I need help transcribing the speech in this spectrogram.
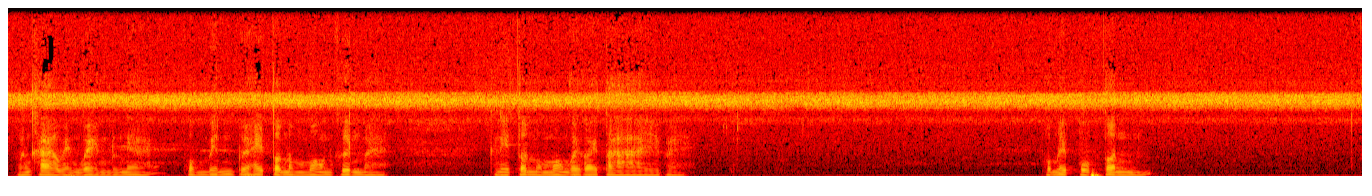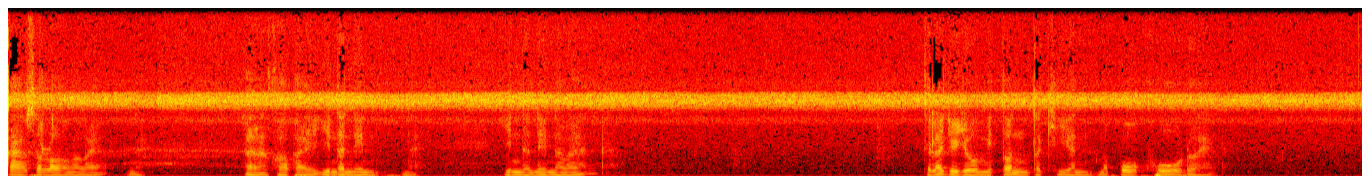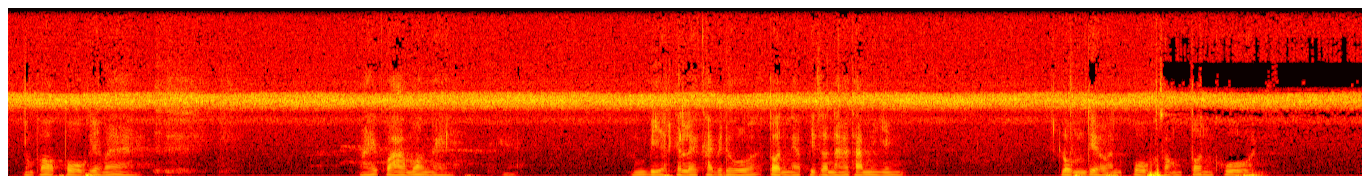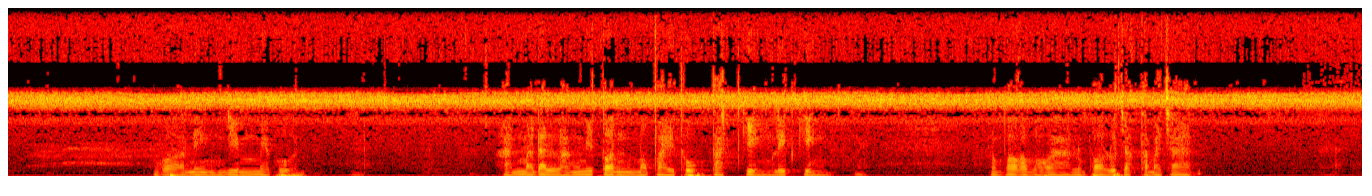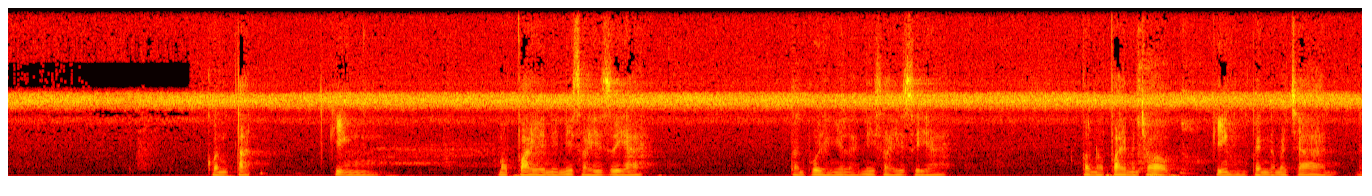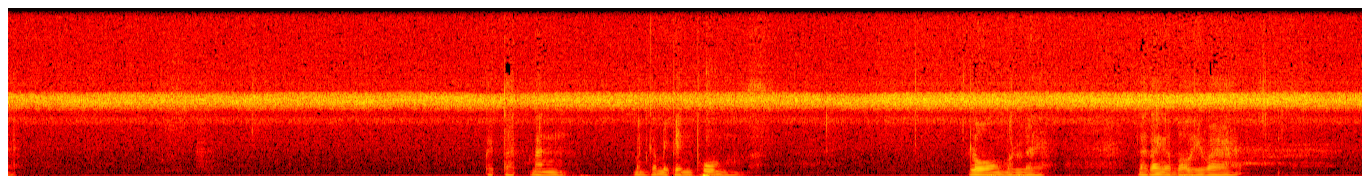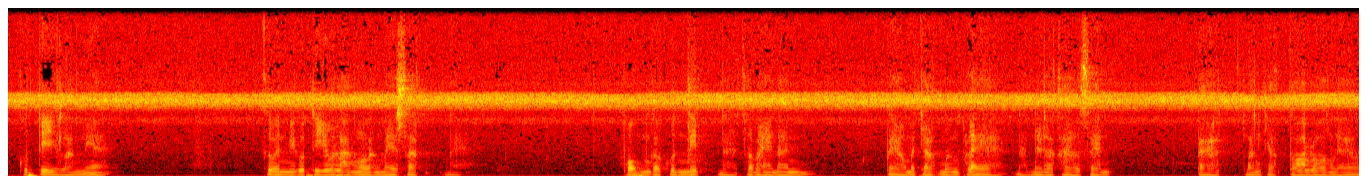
หลังคาแหว่งๆตรงเนี้ย ผมเว้นเพื่อให้ต้นมะม่วงขึ้นมาคราวนี้ต้นมะม่วงค่อยๆตายไป ผมเลยปลูกต้น กาวสลองเอาไว้นะขอไปอินทนินนะอินทนินเอาไว้แต่แล้วอยู่ๆมีต้นตะเคียนมาปลูกคู่ด้วยหลวงพ่อปลูกใช่ไหมหมายความว่าไง เบียดกันเลยใครไปดูต้นเนี้ยปริศนาธรรมจริงๆหลุมเดียวมันปลูกสองต้นคู่ก็นิ่งยิ้มไม่พูด หันมาด้านหลังมีต้นมาไฟถูกตัดกิ่งลิดกิ่งหลวงพ่อก็บอกว่าหลวงพ่อรู้จักธรรมชาติ คนตัดกิ่งมาไฟนี่นิสัยเสีย ท่านพูดอย่างนี้แหละนิสัยเสียต้นไฟมันชอบกิ่งเป็นธรรมชาตินะไปตัดมัน มันก็ไม่เป็นพุ่ม โล่งหมดเลย แล้วท่านก็บอกอีกว่า กุฏิหลังเนี่ย คือมันมีกุฏิอยู่หลังหลังไม้สักนะผมกับคุณนิดนะสมัยนั้น ไปเอามาจากเมืองแพร่ในราคาแสนแปดหลังจากต่อรองแล้ว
